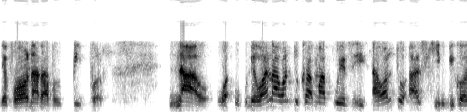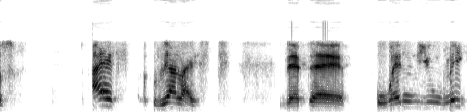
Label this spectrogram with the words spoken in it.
the vulnerable people. Now, the one I want to come up with is I want to ask him because I've realized that uh, when you make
